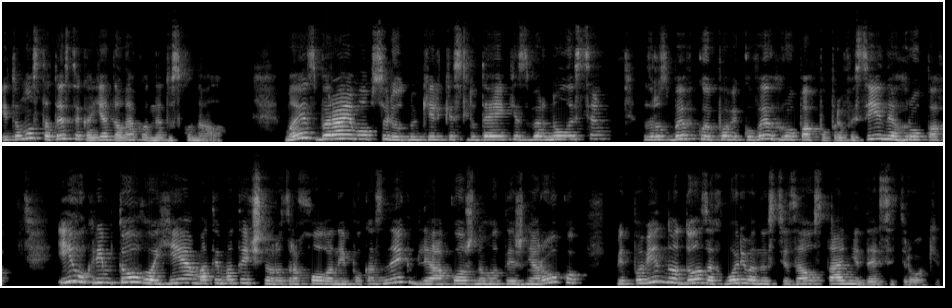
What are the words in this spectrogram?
і тому статистика є далеко недосконала. Ми збираємо абсолютну кількість людей, які звернулися з розбивкою по вікових групах, по професійних групах. І окрім того, є математично розрахований показник для кожного тижня року відповідно до захворюваності за останні 10 років.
